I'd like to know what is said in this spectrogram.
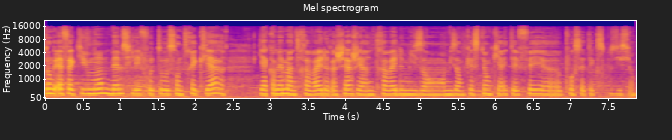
Donc effectivement, même si les photos sont très claires, il y a quand même un travail de recherche et un travail de mise en, mise en question qui a été fait euh, pour cette exposition.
